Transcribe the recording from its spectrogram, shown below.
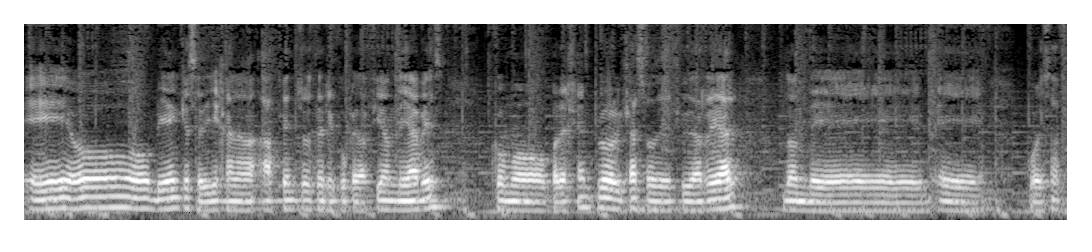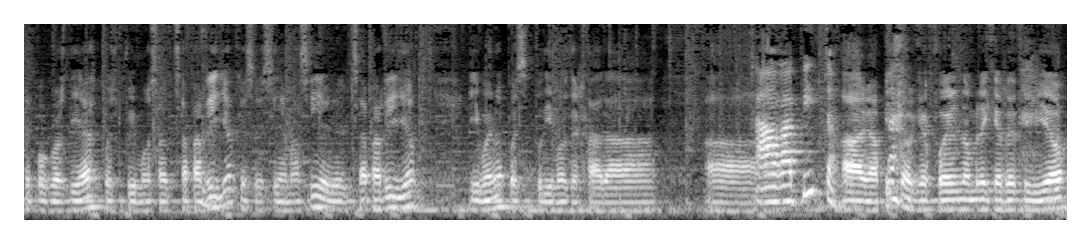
eh, o bien que se dirijan a, a centros de recuperación de aves, como por ejemplo el caso de Ciudad Real, donde eh, pues hace pocos días pues fuimos al Chaparrillo, que se, se llama así, el Chaparrillo, y bueno, pues pudimos dejar a, a, A Agapito. a Agapito, que fue el nombre que recibió,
